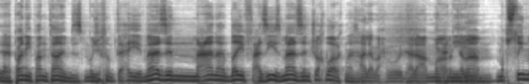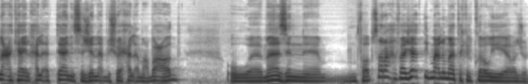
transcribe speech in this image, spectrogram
باني بان تايمز موجه لهم تحية. مازن معنا ضيف عزيز. مازن شو أخبارك مازن؟ هلا محمود هلا عمار. يعني يعني تمام. مبسوطين معك هاي الحلقة الثانية. سجلنا قبل شوي حلقة مع بعض. ومازن آه، فبصراحة فاجأتني بمعلوماتك الكروية يا رجل.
